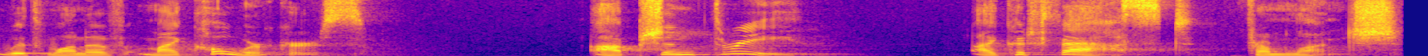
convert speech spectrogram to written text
with one of my coworkers. Option three I could fast from lunch.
